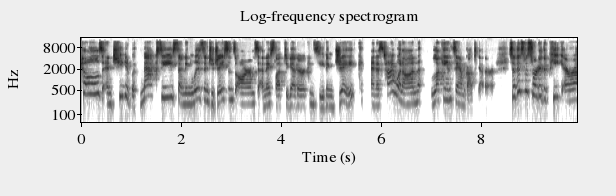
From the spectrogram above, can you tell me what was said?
pills and cheated with Maxie, sending Liz into Jason's arms, and they slept together, conceiving Jake. And as time went on, Lucky and Sam got together. So this was sort of the peak era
